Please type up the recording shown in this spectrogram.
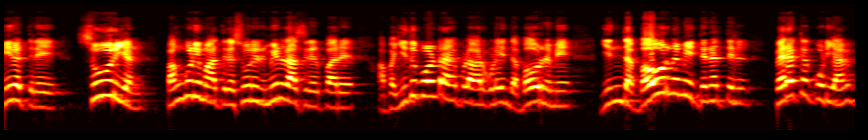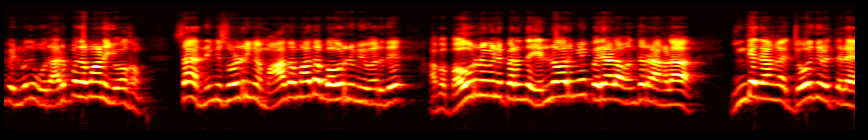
மீனத்திலே சூரியன் பங்குனி மாத்திரை சூரியன் மீனராசியில் இருப்பார். அப்போ இது போன்ற அமைப்பில் வரக்கூடிய இந்த பௌர்ணமி இந்த பௌர்ணமி தினத்தில் பிறக்கக்கூடிய அமைப்பு என்பது ஒரு அற்புதமான யோகம். சார் நீங்கள் சொல்கிறீங்க மாதம் மாதம் பௌர்ணமி வருது. அப்போ பௌர்ணமியில் பிறந்த எல்லாருமே பெரிய ஆளாக வந்துடுறாங்களா? இங்கே தாங்க ஜோதிடத்தில்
